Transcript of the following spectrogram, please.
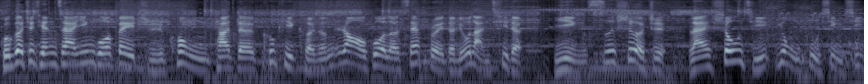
谷歌之前在英国被指控，它的 Cookie 可能绕过了 Safari 的浏览器的隐私设置来收集用户信息。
